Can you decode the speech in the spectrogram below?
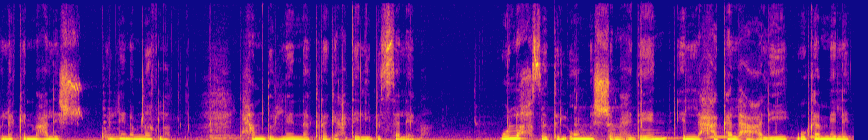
ولكن معلش كلنا بنغلط. الحمد لله إنك رجعت لي بالسلامة. ولحظة الأم الشمعدان اللي حكى لها عليه وكملت.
